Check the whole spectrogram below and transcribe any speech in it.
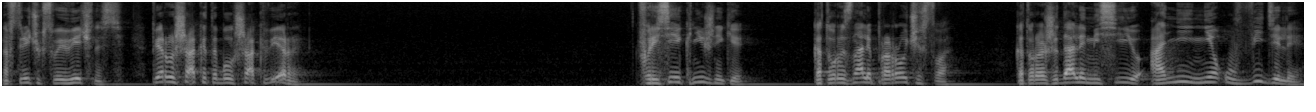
навстречу к своей вечности. Первый шаг – это был шаг веры. Фарисеи, книжники, которые знали пророчество, которые ожидали Мессию, они не увидели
